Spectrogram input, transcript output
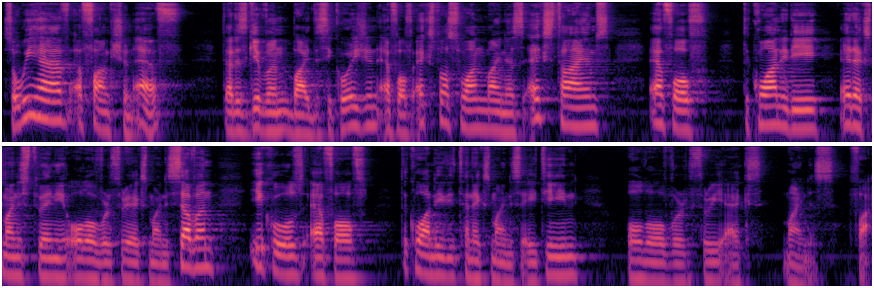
So we have a function f that is given by this equation f of x plus 1 minus x times f of the quantity 8x minus 20 all over 3x minus 7 equals f of the quantity 10x minus 18 all over 3x minus 5.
